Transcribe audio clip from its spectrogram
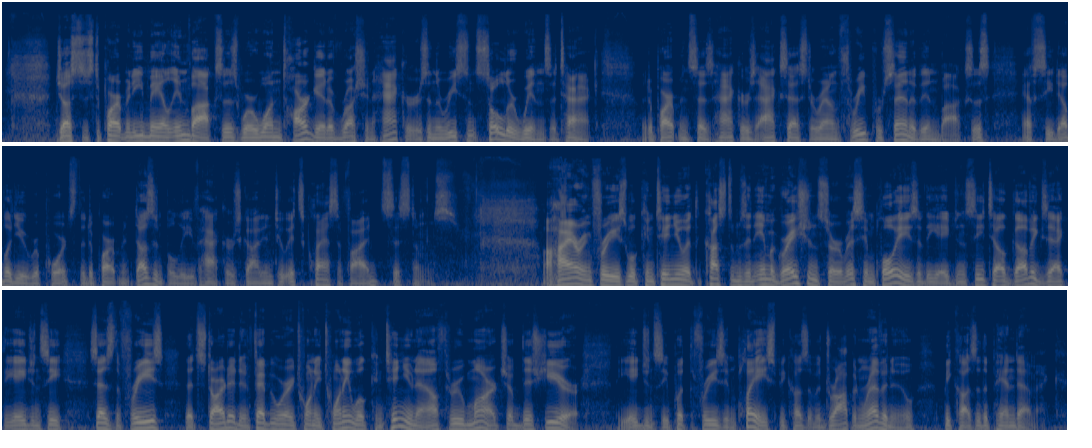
Justice Department email inboxes were one target of Russian hackers in the recent SolarWinds attack. The department says hackers accessed around 3% of inboxes. FCW reports the department doesn't believe hackers got into its classified systems. A hiring freeze will continue at the Customs and Immigration Service. Employees of the agency tell GovExec the agency says the freeze that started in February 2020 will continue now through March of this year. The agency put the freeze in place because of a drop in revenue because of the pandemic.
